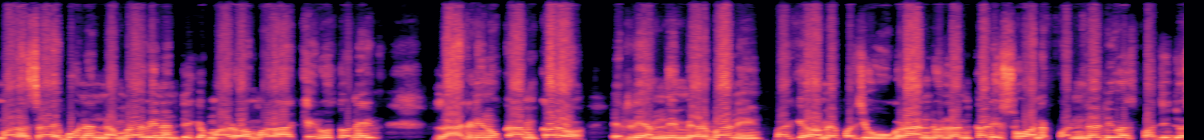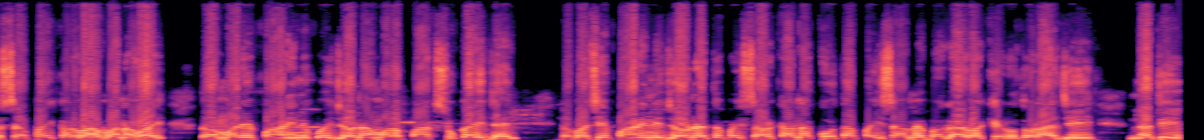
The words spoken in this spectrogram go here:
મારા સાહેબોને નમ્ર વિનંતી કે મારો અમારા ખેડૂતોની લાગણીનું કામ કરો એટલે એમની મહેરબાની. બાકી અમે પછી ઉઘડા આંદોલન કરીશું અને પંદર દિવસ પછી જો સફાઈ કરવા આવવાના હોય, તો અમારે પાણીની કોઈ જળ અમારો પાક સુકાઈ જાય. તો પછી પાણીની જરૂર નહીં તો પછી સરકારના ખોટા પૈસા અમે બગાડવા ખેડૂતો રાજી નથી.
